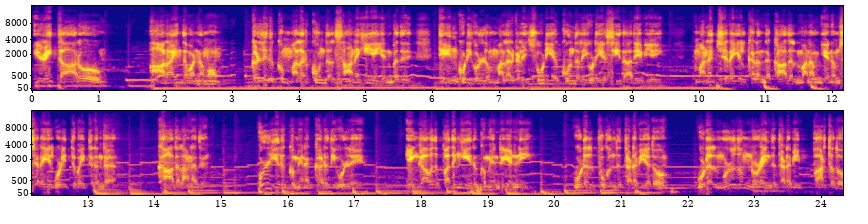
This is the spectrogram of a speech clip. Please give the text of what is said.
இழைத்த ஆரோ ஆராய்ந்த வண்ணமோ கள்ளிருக்கும் மலர் கூந்தல் சானகியை என்பது தேன் குடிகொள்ளும் மலர்களை சூடிய கூந்தலையுடைய சீதாதேவியை மனச்சிறையில் கடந்த காதல் மனம் எனும் சிறையில் ஒழித்து வைத்திருந்த காதலானது உள் இருக்கும் என கருதி உள்ளே எங்காவது பதுங்கி இருக்கும் என்று எண்ணி உடல் புகுந்து தடவியதோ உடல் முழுதும் நுழைந்து தடவி பார்த்ததோ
